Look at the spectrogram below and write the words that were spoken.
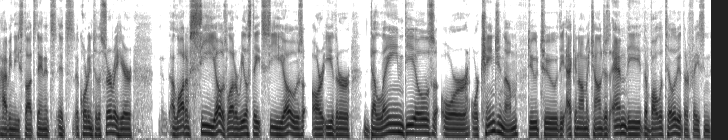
having these thoughts. Dan, it's it's according to the survey here. A lot of CEOs, a lot of real estate CEOs are either delaying deals or or changing them due to the economic challenges and the the volatility that they're facing.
